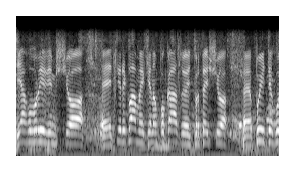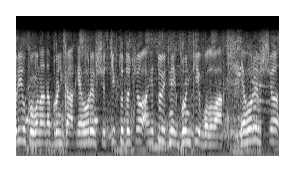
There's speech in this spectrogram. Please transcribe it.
я говорив їм, що е, ці реклами, які нам показують про те, що пийте горілку, вона на бруньках. Я говорив, що ті, хто до цього агітують, в них бруньки в головах. Я говорив, що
